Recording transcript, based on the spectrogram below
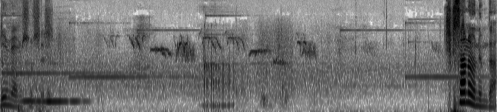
Duymuyor musun ses? Aa. Çıksana önümden.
